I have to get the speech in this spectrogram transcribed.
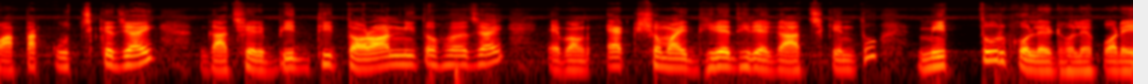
পাতা কুচকে যায়, গাছের বৃদ্ধি ত্বরান্বিত হয়ে যায় এবং এক সময় ধীরে ধীরে গাছ কিন্তু মৃত্যুর কোলে ঢলে পড়ে।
